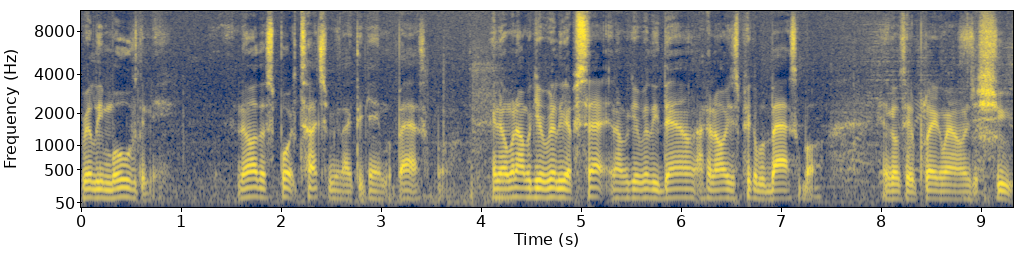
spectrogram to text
really moved me. No other sport touched me like the game of basketball. You know, when I would get really upset and I would get really down, I can always just pick up a basketball and go to the playground and just shoot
